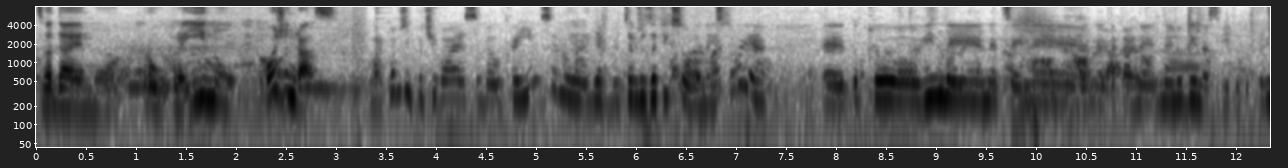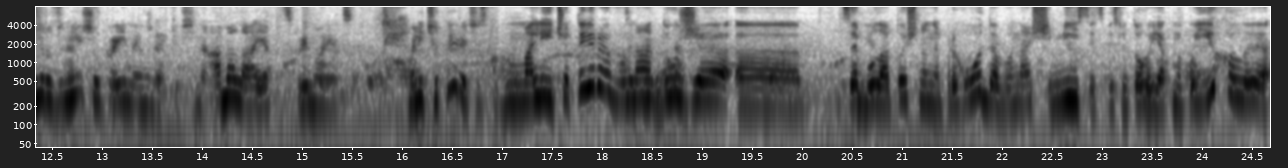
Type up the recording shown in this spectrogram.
згадаємо про Україну кожен раз. Марко вже почуває себе українцем, якби це вже зафіксована історія. Е, Тобто він не, не цей, не, не така не, не людина світу. Тобто він розуміє, що Україна його батьківщина. А мала як сприймає це? Малі чотири чи скільки? Малі 4, вона дуже. Е, це була точно не пригода. Вона ще місяць після того, як ми поїхали, е,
